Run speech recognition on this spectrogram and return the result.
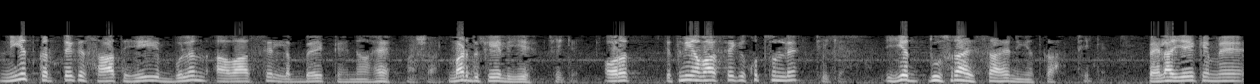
نیت کرتے کے ساتھ ہی بلند آواز سے لبے کہنا ہے۔ مرد کے لیے۔ ٹھیک ہے۔ عورت اتنی آواز سے کہ خود سن لے۔ ٹھیک ہے۔ یہ دوسرا حصہ ہے نیت کا۔ ٹھیک ہے۔ پہلا یہ کہ میں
